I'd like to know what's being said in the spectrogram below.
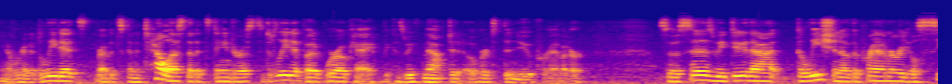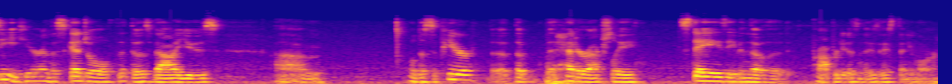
you know, we're going to delete it. Revit's going to tell us that it's dangerous to delete it, but we're okay because we've mapped it over to the new parameter. So as soon as we do that deletion of the parameter, you'll see here in the schedule that those values um, will disappear. The, the, the header actually stays even though the property doesn't exist anymore.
